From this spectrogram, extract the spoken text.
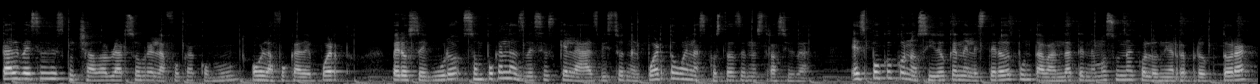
Tal vez has escuchado hablar sobre la foca común o la foca de puerto, pero seguro son pocas las veces que la has visto en el puerto o en las costas de nuestra ciudad. Es poco conocido que en el estero de Punta Banda tenemos una colonia reproductora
